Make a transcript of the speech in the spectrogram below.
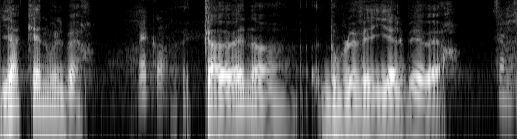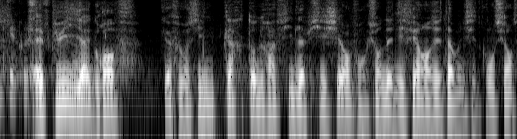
il y a Ken Wilber. D'accord. K-E-N-W-I-L-B-E-R. Ça me dit quelque chose. Et puis il y a Groff qui a fait aussi une cartographie de la psyché en fonction des différents états modifiés de conscience.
